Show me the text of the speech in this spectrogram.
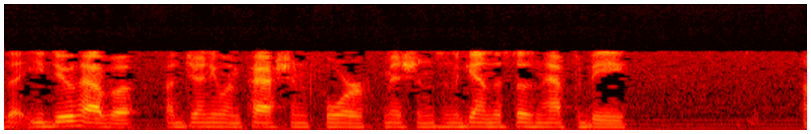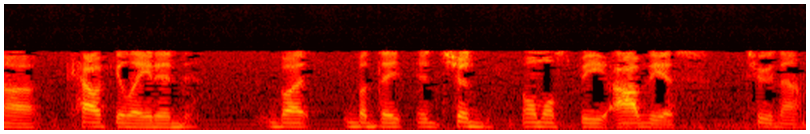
that you do have a, a genuine passion for missions. And again, this doesn't have to be uh, calculated, but but they, it should almost be obvious to them.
